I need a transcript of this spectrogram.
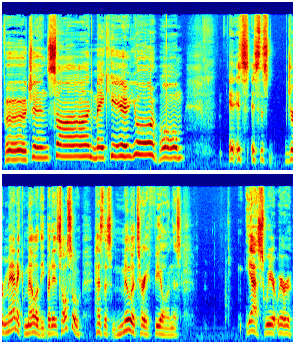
Virgin Son, make here your home. It's it's this Germanic melody, but it's also has this military feel and this yes, we're, we're,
